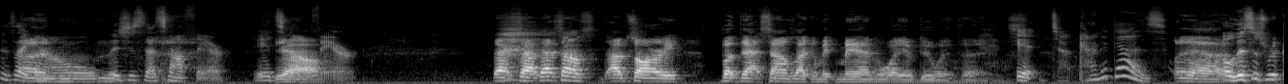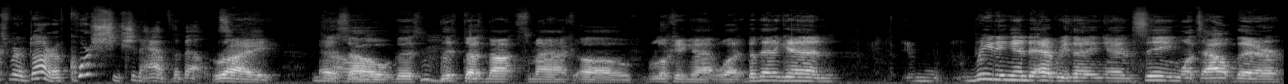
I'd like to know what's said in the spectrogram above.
it's like, um, no. It's just, that's not fair. It's Yeah. not fair. That sou- that sounds. I'm sorry, but that sounds like a McMahon way of doing things. It kind of does. yeah. Oh, this is Ric Flair's daughter. Of course she should have the belt. right. And No. so this this does not smack of looking at what. But then again, reading into everything and seeing what's out there,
